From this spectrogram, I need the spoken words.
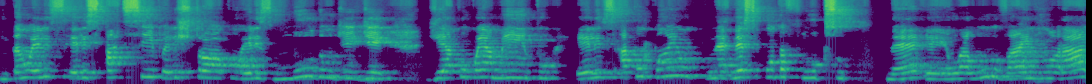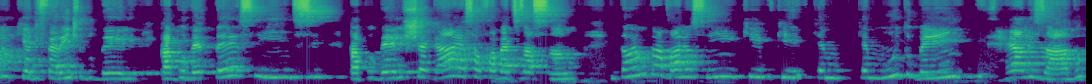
então, eles, eles participam, eles trocam, eles mudam de, de, de acompanhamento, eles acompanham né, nesse conta-fluxo. Né? O aluno vai num horário que é diferente do dele, para poder ter esse índice, para poder ele chegar a essa alfabetização. Então, é um trabalho assim que, que, que, é, que é muito bem realizado,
